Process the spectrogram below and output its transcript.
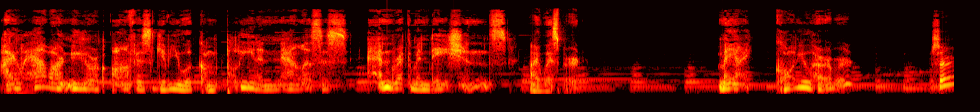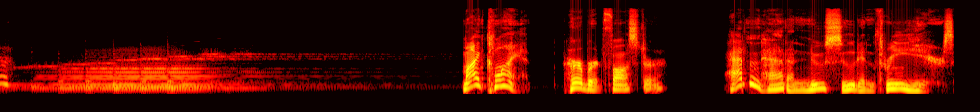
I'll have our New York office give you a complete analysis and recommendations, I whispered. May I call you Herbert, sir? My client, Herbert Foster, hadn't had a new suit in three years.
